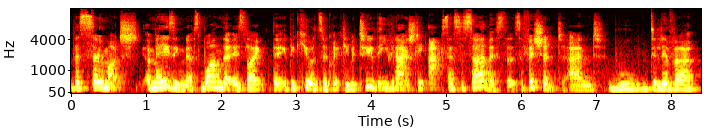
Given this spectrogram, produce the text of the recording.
There's so much amazingness. One, that is like that it'd be cured so quickly, but two, that you can actually access a service that's efficient and will deliver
